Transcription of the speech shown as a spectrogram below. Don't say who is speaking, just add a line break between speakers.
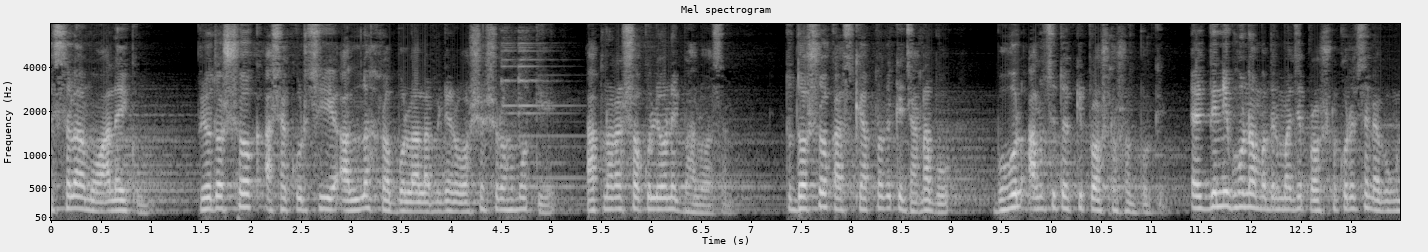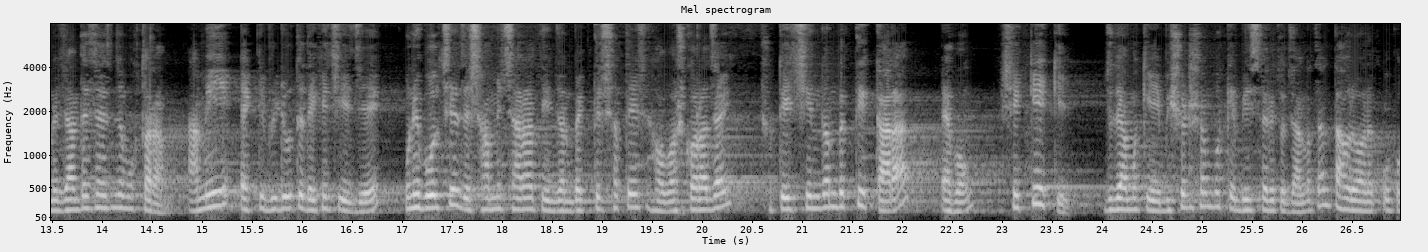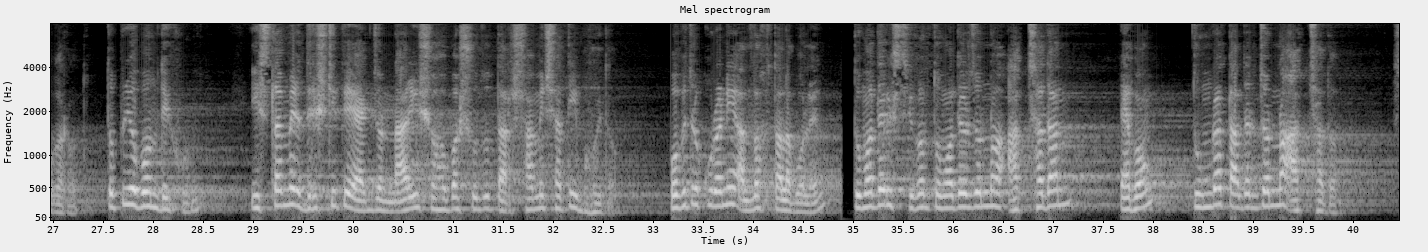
আসসালামু আলাইকুম। প্রিয় দর্শক, আশা করছি আল্লাহ রব্বুল আলমিনের অশেষ রহমতে আপনারা সকলে অনেক ভালো আছেন। তো দর্শক, আজকে আপনাদেরকে জানাব বহুল আলোচিত একটি প্রশ্ন সম্পর্কে। একদিনই বোন আমাদের মাঝে প্রশ্ন করেছেন এবং উনি জানতে চাইছেন যে মুখতারাম আমি একটি ভিডিওতে দেখেছি যে উনি বলছে যে, স্বামী ছাড়া তিনজন ব্যক্তির সাথে সহবাস করা যায়। সত্যি, এই তিনজন ব্যক্তি কারা এবং সে কে কে? যদি আমাকে এই বিষয়টা সম্পর্কে বিস্তারিত জানাতেন, তাহলে অনেক উপকার হতো। তো প্রিয় বোন, দেখুন ইসলামের দৃষ্টিতে একজন নারী সহবাস শুধু তার স্বামীর সাথেই বৈধ পবিত্র কোরআনে আল্লাহ তালা বলেন, তোমাদের স্ত্রীগণ তোমাদের জন্য আচ্ছাদন এবং তোমরা তাদের জন্য আচ্ছাদন।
